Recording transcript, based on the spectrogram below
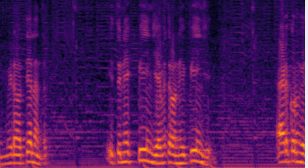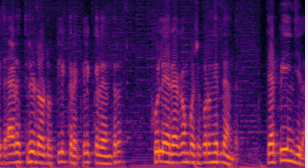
मिडवर केल्यानंतर इथून एक पी एन जी आहे मित्रांनो ही पी एन जी ॲड करून घ्यायचं ॲड थ्री डॉटवर क्लिक करा क्लिक केल्यानंतर फुल एरिया कंपोज करून घेतल्यानंतर. त्या पी एन जीला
